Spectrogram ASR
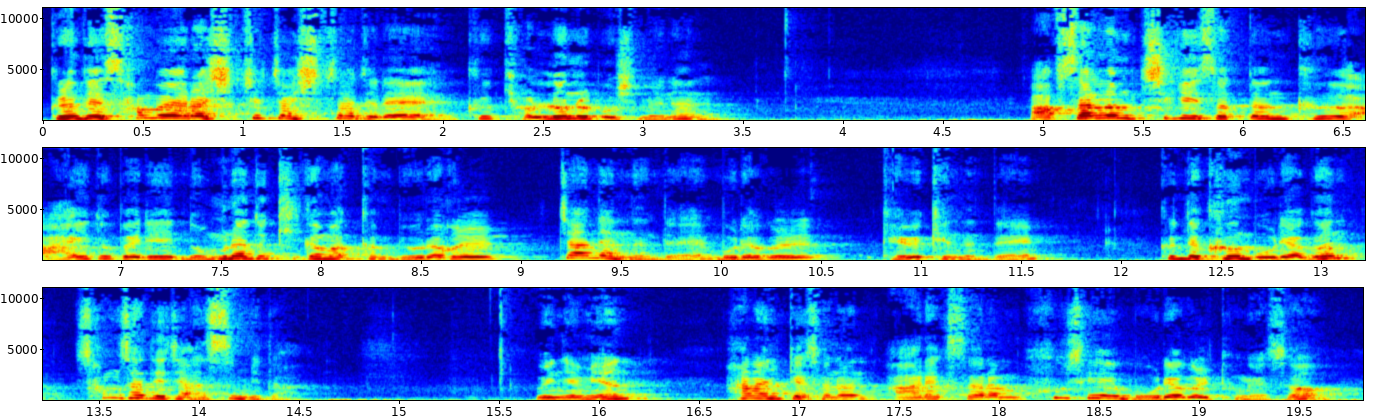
그런데 사무엘하 17장 14절에 그 결론을 보시면은 압살롬 측에 있었던 그 아이도벨이 너무나도 기가 막힌 묘략을 짜냈는데 모략을 계획했는데 그런데 그 모략은 성사되지 않습니다. 왜냐하면 하나님께서는 아렉 사람 후세의 모략을 통해서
